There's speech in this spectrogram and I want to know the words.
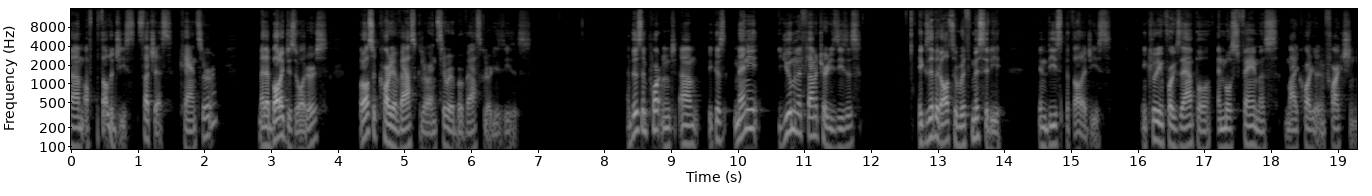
um, of pathologies such as cancer, metabolic disorders, but also cardiovascular and cerebrovascular diseases. And this is important um, because many human inflammatory diseases exhibit also rhythmicity in these pathologies, including, for example, and most famous, myocardial infarction,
